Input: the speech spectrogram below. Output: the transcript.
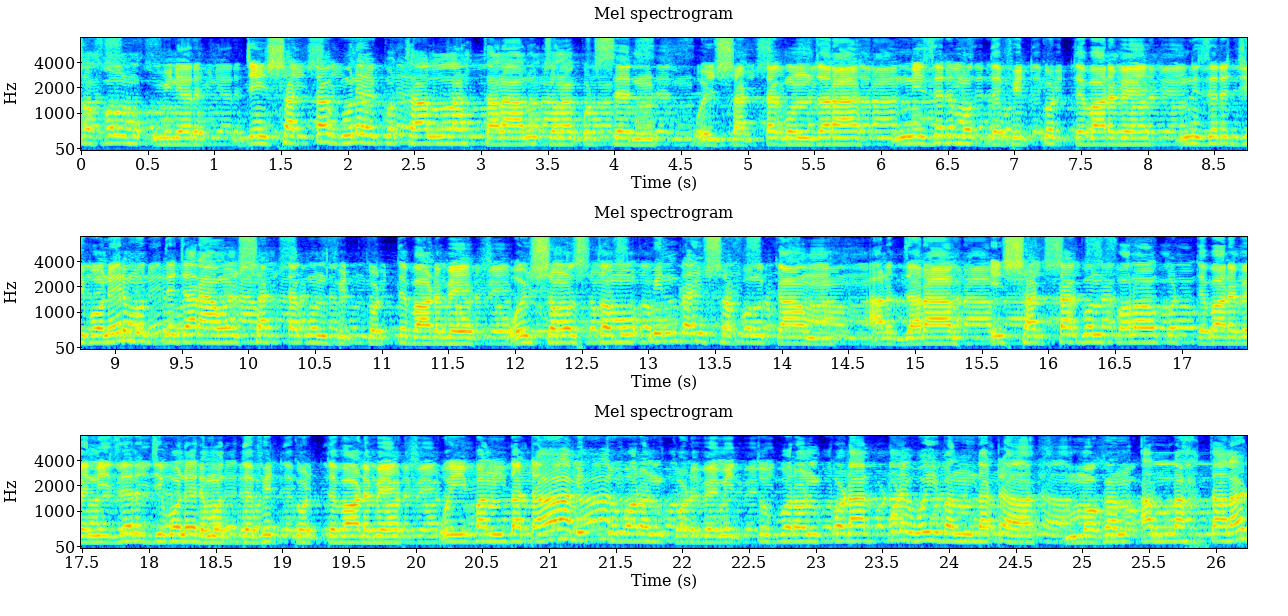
সফল মুমিনের যে গুণের কথা আল্লাহ তালা আলোচনা করছেন, ওই 60টা গুণ যারা নিজের মধ্যে ফিট করতে পারবে, নিজের জীবনের মধ্যে যারা ওই সাতটা গুণ ফিট করতে পারবে, ওই সমস্ত মুমিনরাই সফল আর যারা এই সাতটা গুণ ফলো করতে পারবে, নিজের জীবনের মধ্যে ফিট করতে পারবে, ওই বান্দাটা মৃত্যুবরণ করবে। মৃত্যুবরণ করার পরে ওই বান্দাটা মহান আল্লাহ তালার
